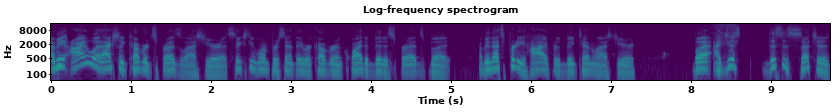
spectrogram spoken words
I mean, Iowa actually covered spreads last year at 61%. They were covering quite a bit of spreads, but I mean that's pretty high for the Big Ten last year. But I just this is such a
